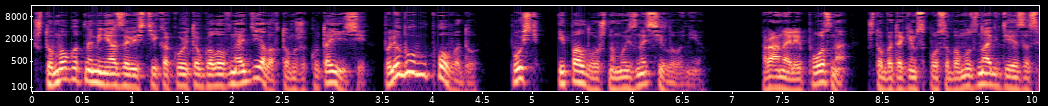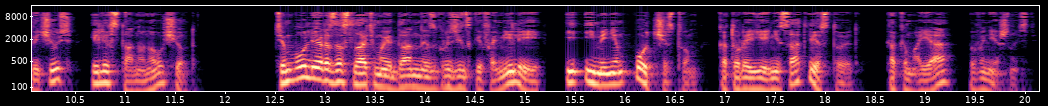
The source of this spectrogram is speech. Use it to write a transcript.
что могут на меня завести какое-то уголовное дело в том же Кутаиси по любому поводу, пусть и по ложному изнасилованию. Рано или поздно, чтобы таким способом узнать, где я засвечусь или встану на учет. Тем более разослать мои данные с грузинской фамилией и именем-отчеством, которые ей не соответствуют, как и моя внешность.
